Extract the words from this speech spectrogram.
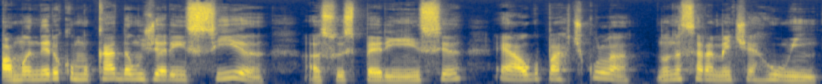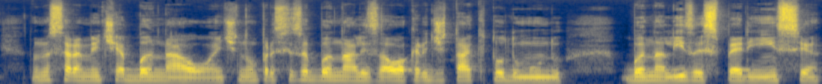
a maneira como cada um gerencia a sua experiência é algo particular. Não necessariamente é ruim, não necessariamente é banal. A gente não precisa banalizar ou acreditar que todo mundo banaliza a experiência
